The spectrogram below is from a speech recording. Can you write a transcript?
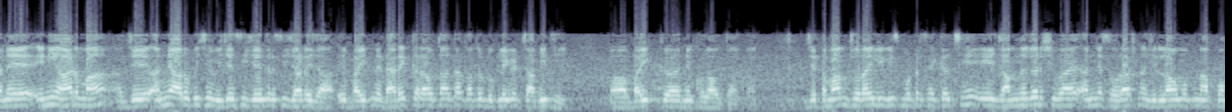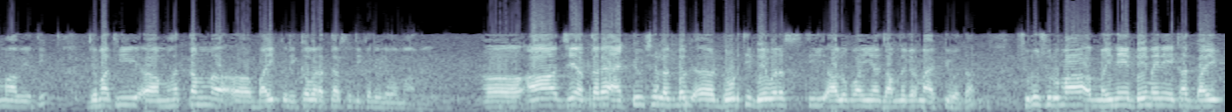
અને એની આડમાં જે અન્ય આરોપી છે, વિજયસિંહ, જયેન્દ્રસિંહ જાડેજા, એ બાઇકને ડાયરેક્ટ કરાવતા હતા કાં તો ડુપ્લિકેટ ચાબીથી બાઇકને ખોલાવતા હતા. જે તમામ ચોરાયેલી વીસ મોટરસાયકલ છે, એ જામનગર સિવાય અન્ય સૌરાષ્ટ્રના જિલ્લાઓમાં પણ આપવામાં આવી હતી, જેમાંથી મહત્તમ બાઇક રિકવર અત્યાર સુધી કરી લેવામાં આવેલી. આ જે અત્યારે એક્ટિવ છે, લગભગ દોઢથી બે વર્ષથી આ લોકો અહીંયા જામનગરમાં એક્ટિવ હતા. શરૂ શરૂમાં મહિને, બે મહિને એકાદ બાઇક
